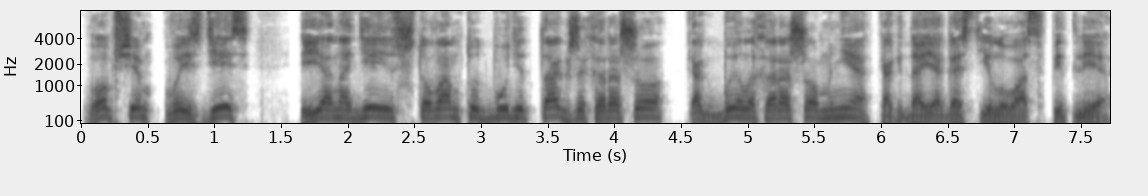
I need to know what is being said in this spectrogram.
В общем, вы здесь, и я надеюсь, что вам тут будет так же хорошо, как было хорошо мне, когда я гостил у вас в петле».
